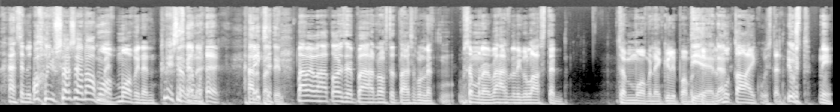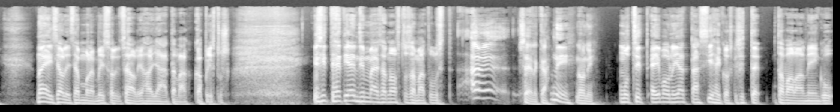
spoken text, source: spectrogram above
Hän se nyt Paljon sä sen amme. muo, muovinen. Niin sellainen härpätin. Mä menen vähän toiseen päähän, nostetaan semmoinen, semmoinen vähän semmoinen niin kuin lasten semmoinen muovinen. Tiedän. Mutta aikuisten. Just. niin. No ei, se oli semmoinen, missä oli, se oli ihan jäätävä kapistus. Ja sitten heti ensimmäisenä nostossa mä tulin sitten, Selkä. Niin. No niin. mutta sitten ei voinut jättää siihen, koska sitten tavallaan niin kuin,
